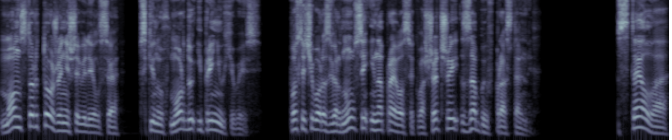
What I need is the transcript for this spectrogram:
Монстр тоже не шевелился, вскинув морду и принюхиваясь, после чего развернулся и направился к вошедшей, забыв про остальных. «Стелла»,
